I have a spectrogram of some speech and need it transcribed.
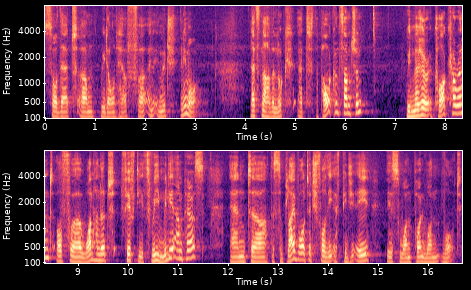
so that um, we don't have an image anymore. Let's now have a look at the power consumption. We measure a core current of uh, 153 milliamperes and uh, the supply voltage for the FPGA is 1.1 volt.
